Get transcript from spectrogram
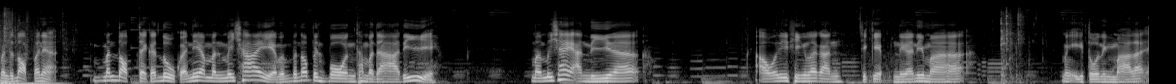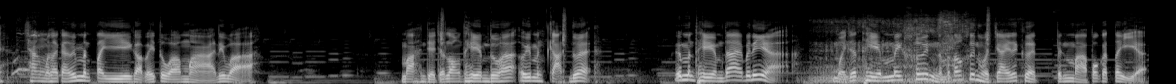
มันจะดรอปปะเนี่ย มันดรอปแต่กระดูกอันเนี้ยมันไม่ใช่อะมันต้องเป็นโบนธรรมดาดิ มันไม่ใช่อันนี้นะ เอาอันนี้ทิ้งแล้วกัน จะเก็บเนื้อนี่มาฮะมันอีกตัวหนึ่งมาแล้ว ช่างมันแล้วกันเฮ้ยมันตีกับไอตัวหมาดีกว่า มาเดี๋ยวจะลองเทมดูฮะเอ้ยมันกัดด้วยเฮ้ยมันเทมได้ปะเนี่ย เหมือนจะเทมไม่ขึ้น มันต้องขึ้นหัวใจถ้าเกิดเป็นหมาปกติอะ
